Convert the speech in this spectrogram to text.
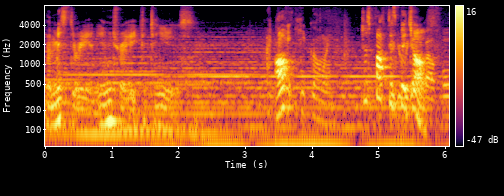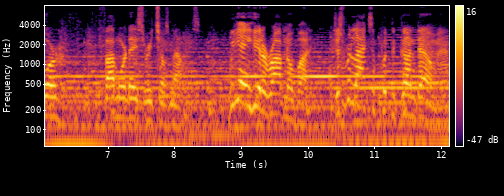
The mystery and intrigue continues. I Off. can't keep going. Just fuck this Figure we bitch got About four, five more days to reach those mountains. We ain't here to rob nobody. Just relax and put the gun down, man.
